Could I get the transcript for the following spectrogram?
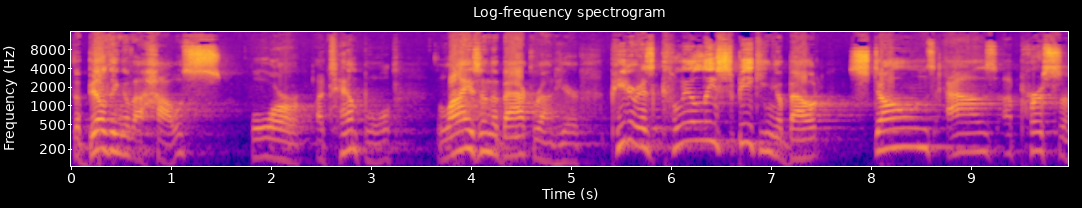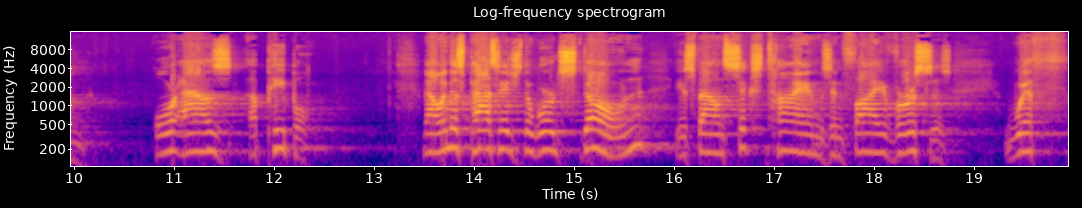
the building of a house or a temple lies in the background here. Peter is clearly speaking about stones as a person or as a people. Now, in this passage, the word stone is found six times in five verses, with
